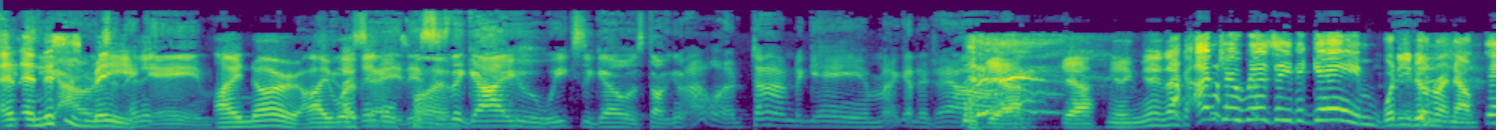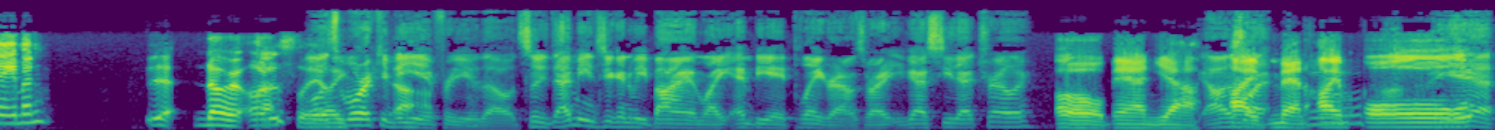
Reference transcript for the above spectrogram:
And and this is me. game. I know. I I was say, full this is the guy who weeks ago was talking. I don't have time to game. I got a job. yeah, yeah. Like, I'm too busy to game. What are you doing right now? Gaming. Yeah, no, honestly, Well, it's like, more convenient uh, for you though. So that means you're going to be buying like NBA playgrounds, right? You guys see that trailer? Oh man, yeah. I, I like, man, I'm mm, all yeah.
